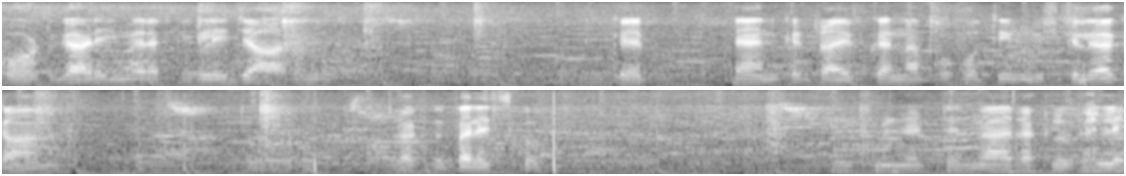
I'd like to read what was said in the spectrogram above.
कोट गाड़ी में रखने के लिए जा रहा हूँ। क्योंकि पहन के ड्राइव करना बहुत ही मुश्किल का काम है। तो रख दो पहले इसको। एक मिनट मैं रख लूँ पहले।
